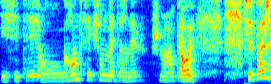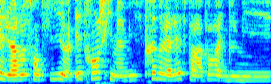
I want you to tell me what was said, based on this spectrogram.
Et c'était en grande section de maternelle, je me rappelle. Ah ouais Je sais pas, j'ai eu un ressenti euh, étrange qui m'a mise très mal à l'aise par rapport à une de mes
